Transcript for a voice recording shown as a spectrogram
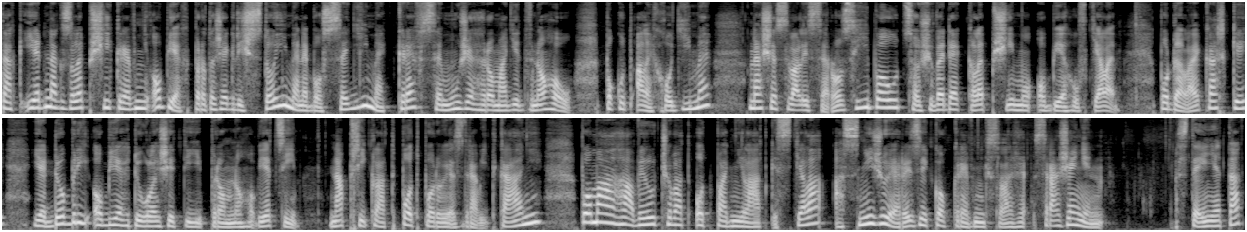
Tak jednak zlepší krevní oběh, protože když stojíme nebo sedíme, krev se může hromadit v nohou. Pokud ale chodíme, naše svaly se rozhýbou, což vede k lepšímu oběhu v těle. Podle lékařky je dobrý oběh důležitý pro mnoho věcí. Například podporuje zdraví tkání, pomáhá vylučovat odpadní látky z těla a snižuje riziko krevních sraženin. Stejně tak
